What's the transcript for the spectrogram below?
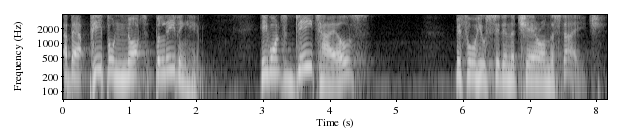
about people not believing him. He wants details before he'll sit in the chair on the stage.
